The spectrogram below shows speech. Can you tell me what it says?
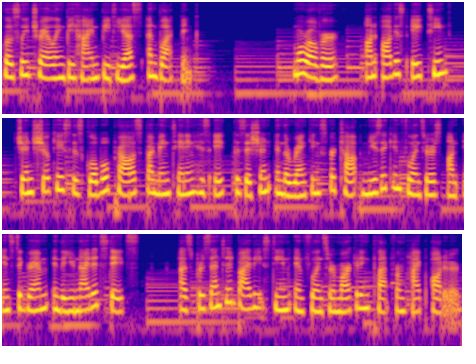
closely trailing behind BTS and Blackpink. Moreover, on August 18th, Jin showcased his global prowess by maintaining his eighth position in the rankings for top music influencers on Instagram in the United States, as presented by the esteemed influencer marketing platform HypeAuditor.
